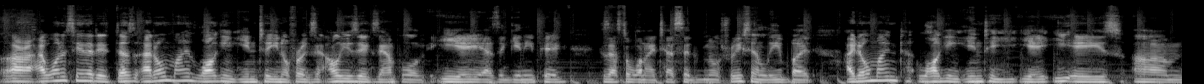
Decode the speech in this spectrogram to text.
Uh, I want to say that it does. I don't mind logging into, you know, for example, I'll use the example of EA as a guinea pig because that's the one I tested most recently. But I don't mind logging into EA, EA's um,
